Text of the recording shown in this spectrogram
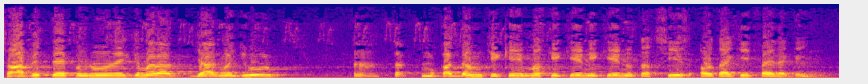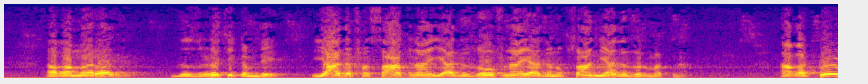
ثابت ته پرونه کې مراد جار مجرور مقدم چې کې مخکې کې نه کې نو تخصیص او تاکید پیدا کوي هغه مرض د زړه چې کم دی یا د فساد نه یا د ضعف نه یا د نقصان یا د ظلمت نه هغه ټول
